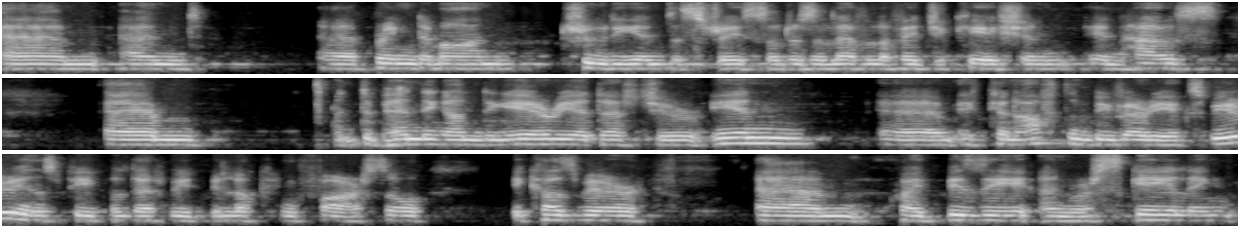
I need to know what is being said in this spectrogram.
um, and uh, bring them on through the industry. So there's a level of education in house. Um, depending on the area that you're in, um, it can often be very experienced people that we'd be looking for. So because we're um, quite busy and we're scaling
